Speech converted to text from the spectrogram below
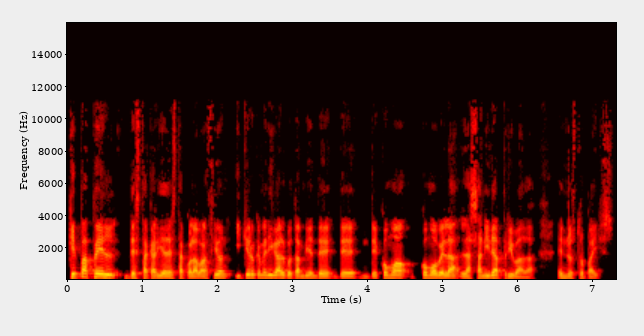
¿Qué papel destacaría de esta colaboración? Y quiero que me diga algo también de, de, cómo, cómo ve la, la, sanidad privada en nuestro país.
